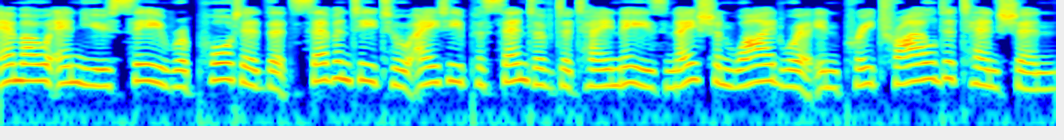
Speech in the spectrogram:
MONUC reported that 70 to 80% of detainees nationwide were in pretrial detention.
